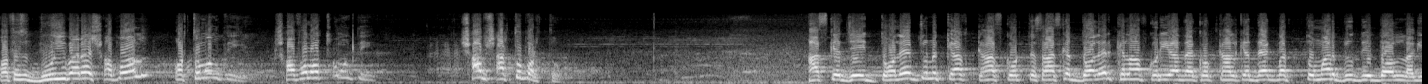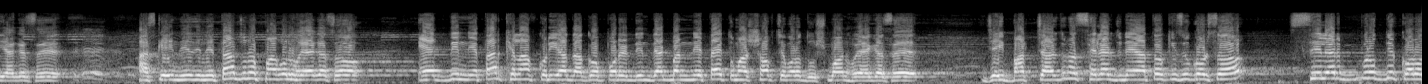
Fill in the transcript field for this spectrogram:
অথচ দুইবারের সফল অর্থমন্ত্রী সফল অর্থমন্ত্রী, সব স্বার্থপর্ত। আজকে যে দলের জন্য কাজ- করতেছে, আজকে দলের খেলাফ করিয়া দেখো, কালকে দেখবা তোমার বিরুদ্ধে দল লাগিয়া গেছে। আজকে নেতার জন্য পাগল হয়ে গেছো, একদিন নেতার খেলাফ করিয়া দেখো, পরের দিন দেখবা নেতাই তোমার সবচেয়ে বড় দুশ্মন হয়ে গেছে। যেই বাচ্চার জন্য ছেলের জন্য এত কিছু করছ ছেলের বিরুদ্ধে করো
